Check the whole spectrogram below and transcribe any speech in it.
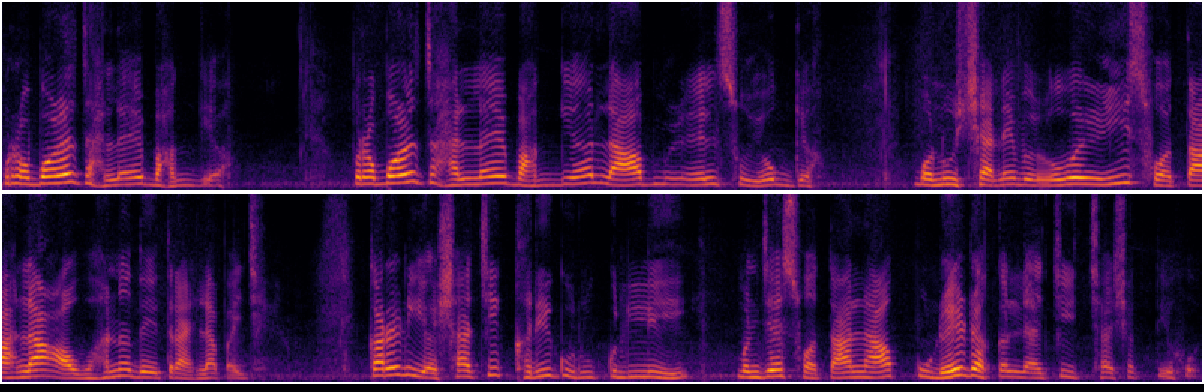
प्रबळ झालंय भाग्य. प्रबळ झालंय भाग्य लाभ मिळेल सुयोग्य. मनुष्याने वेळोवेळी स्वतःला आव्हानं देत राहायला पाहिजे. कारण यशाची खरी गुरुकुल्ली म्हणजे स्वतःला पुढे ढकलण्याची इच्छाशक्ती होय.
